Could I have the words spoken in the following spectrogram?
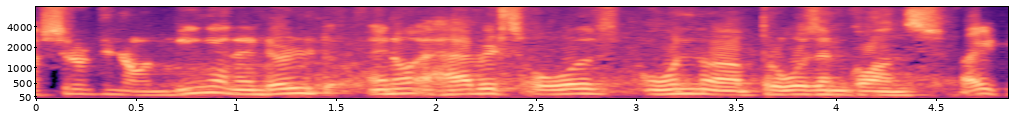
Absolutely not. Being an adult you know have its own own uh, pros and cons right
